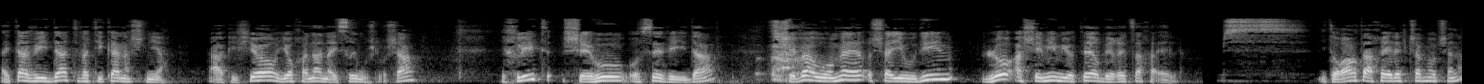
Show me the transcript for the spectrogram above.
הייתה ועידת ותיקן השנייה. האפיפיור, יוחנן ה-23, החליט שהוא עושה ועידה שבה הוא אומר שהיהודים לא אשמים יותר ברצח האל. פסס, התעוררת אחרי 1900 שנה?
